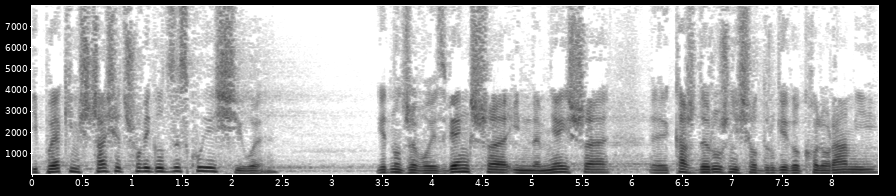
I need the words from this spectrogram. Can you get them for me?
i po jakimś czasie człowiek odzyskuje siły. Jedno drzewo jest większe, inne mniejsze, y, każde różni się od drugiego kolorami.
